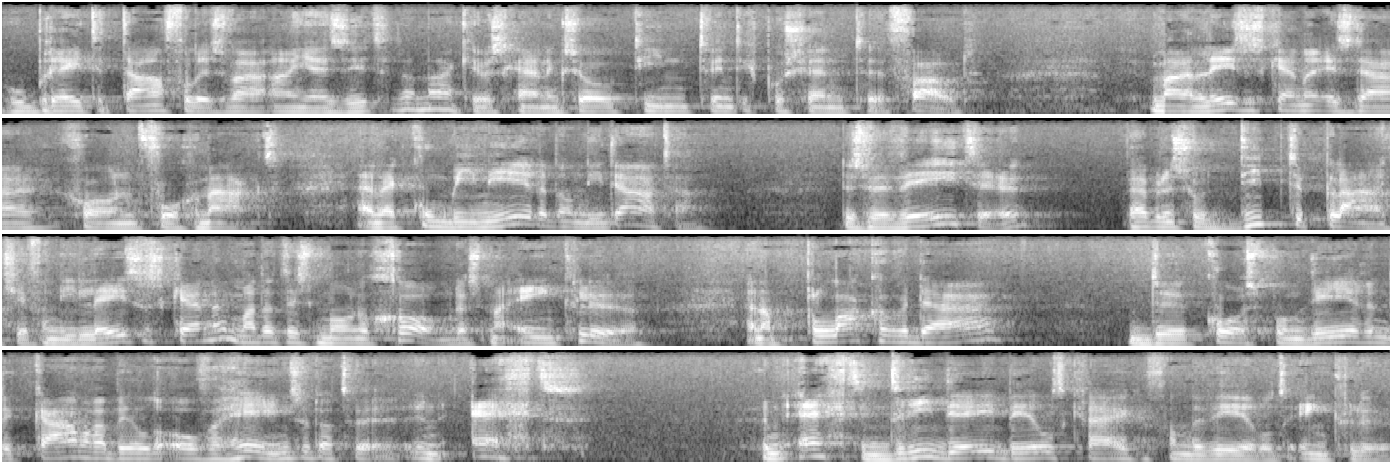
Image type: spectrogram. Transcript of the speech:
hoe breed de tafel is waaraan jij zit, dan maak je waarschijnlijk zo 10, 20 procent fout. Maar een laserscanner is daar gewoon voor gemaakt. En wij combineren dan die data. Dus we weten, we hebben een soort diepteplaatje van die laserscanner, maar dat is monochroom, dat is maar één kleur. En dan plakken we daar de corresponderende camerabeelden overheen, zodat we een echt, een echt 3D-beeld krijgen van de wereld in kleur.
